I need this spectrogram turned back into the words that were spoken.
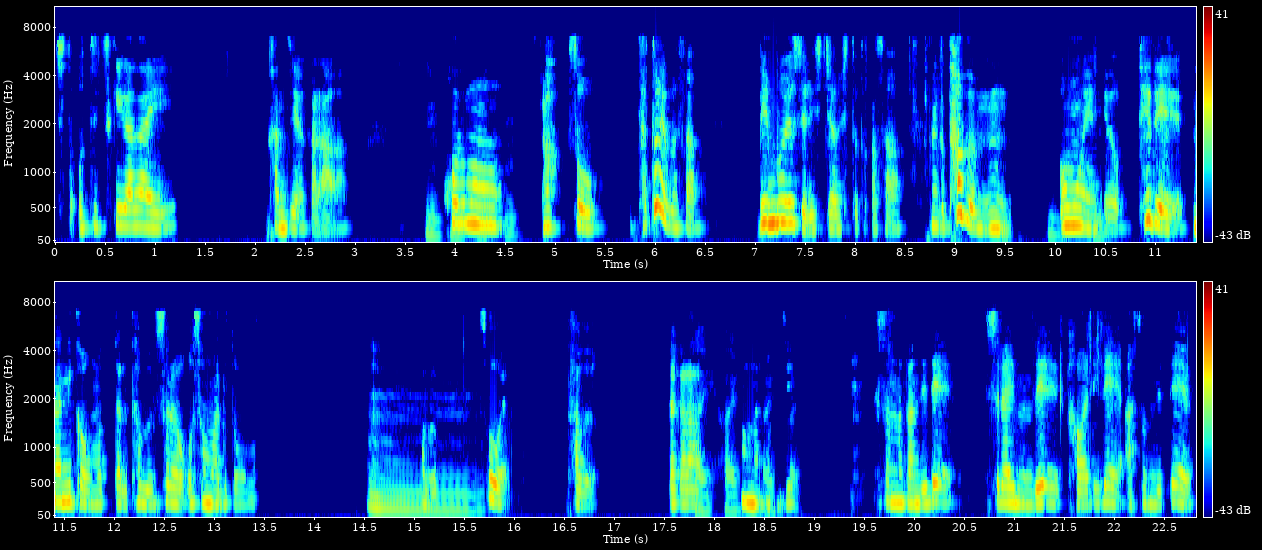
ちょっと落ち着きがない感じやから、うんこれも、うんあ、そう。例えばさ、貧乏ゆすりしちゃう人とかさ、なんか多分、うん思うんやけど、手で何かを持ったら多分それは収まると思う。うーん。多分そうや。多分。だから、はいはい。こんな感じはいそんな感じで、スライムで代わりで遊んでて、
